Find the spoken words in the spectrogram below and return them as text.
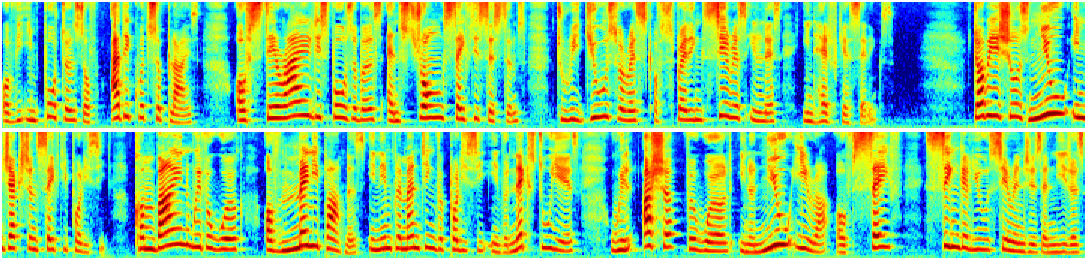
of the importance of adequate supplies of sterile disposables and strong safety systems to reduce the risk of spreading serious illness in healthcare settings. WHO's new injection safety policy combined with the work of many partners in implementing the policy in the next two years, will usher the world in a new era of safe, single use syringes and needles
